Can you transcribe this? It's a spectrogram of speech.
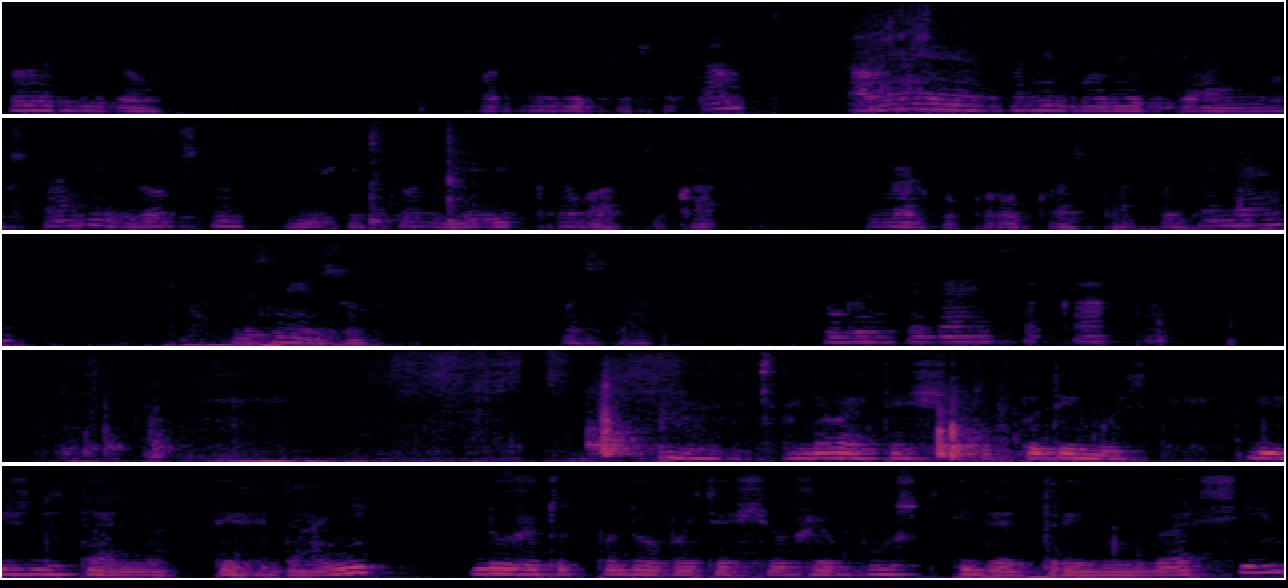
прорізав, подивився, що там, але вони були в ідеальному стані, зовсім їх ніхто не відкривав цю карту. Зверху коробка ось так виглядає. Знизу ось так виглядає ця карта. Давайте ще тут подивимось більш детально тих дані. Дуже тут подобається, що вже буст іде 3.0 версії.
